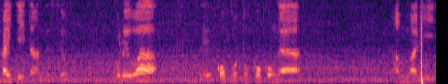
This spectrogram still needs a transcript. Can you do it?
書いていたんですよ。これはこことここがあんまり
